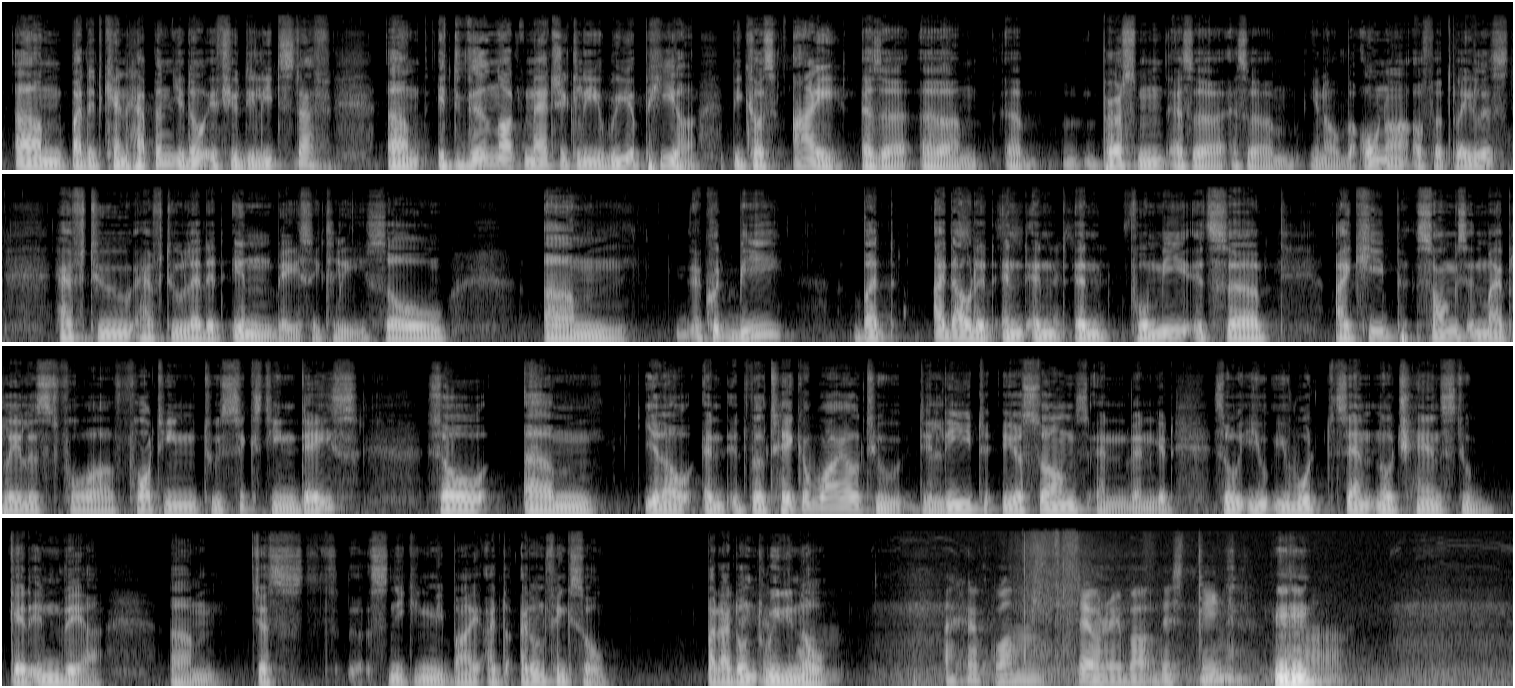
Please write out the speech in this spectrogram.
um, but it can happen. You know, if you delete stuff, um, it will not magically reappear because I, as a, um, a person, as a as a you know the owner of a playlist, have to have to let it in basically. So um, it could be, but I doubt it. And and and for me, it's uh, I keep songs in my playlist for 14 to 16 days. So um, you know, and it will take a while to delete your songs and then get. So you you would stand no chance to get in there. Um, just sneaking me by, I, d- I don't think so, but I don't really know. I have one theory about this thing. Mhm. Uh,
